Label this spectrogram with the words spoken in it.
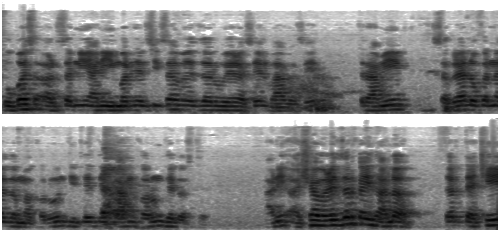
खूपच अडचणी आणि इमर्जन्सीचा वेळ जर वेळ असेल भाग असेल तर आम्ही सगळ्या लोकांना जमा करून तिथे ते काम करून घेत असतो. आणि अशा वेळेस जर काही झालं तर त्याची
